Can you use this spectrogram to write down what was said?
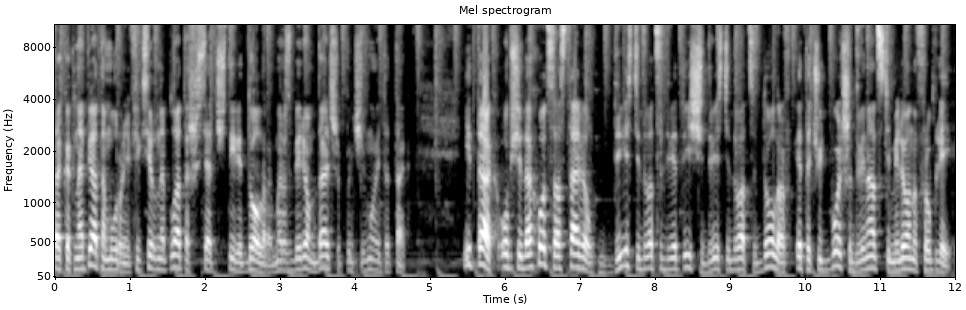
так как на пятом уровне фиксированная плата 64 доллара. Мы разберем дальше, почему это так. Итак, общий доход составил 222 220 долларов, это чуть больше 12 миллионов рублей.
